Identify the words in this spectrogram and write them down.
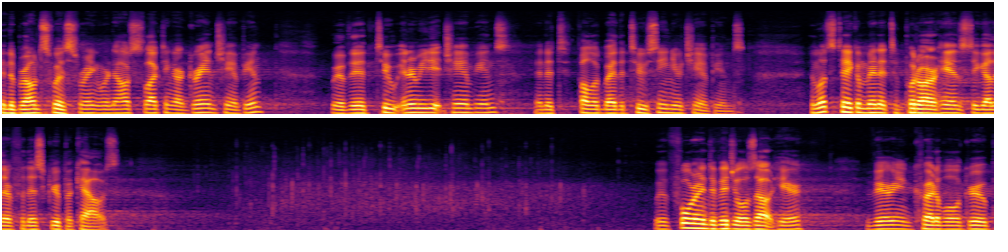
In the Brown Swiss ring, we're now selecting our grand champion. We have the two intermediate champions, and it's followed by the two senior champions. And let's take a minute to put our hands together for this group of cows. We have four individuals out here, very incredible group.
